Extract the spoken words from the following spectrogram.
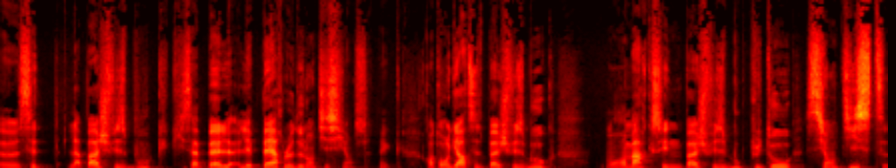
Euh, c'est la page Facebook qui s'appelle Les perles de l'antiscience. Quand on regarde cette page Facebook, on remarque que c'est une page Facebook plutôt scientiste,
